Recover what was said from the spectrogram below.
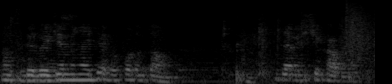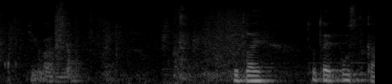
Tam sobie wejdziemy najpierw, a potem tam. Tam jest ciekawe. Ciekawie. Tutaj, tutaj pustka.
